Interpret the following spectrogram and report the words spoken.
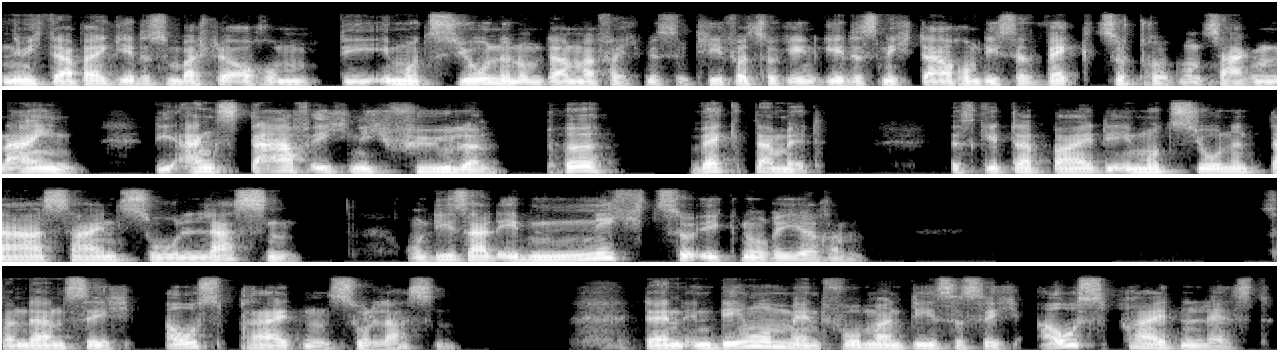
Nämlich dabei geht es zum Beispiel auch um die Emotionen, um da mal vielleicht ein bisschen tiefer zu gehen, geht es nicht darum, diese wegzudrücken und sagen, nein, die Angst darf ich nicht fühlen. Puh, weg damit. Es geht dabei, die Emotionen da sein zu lassen und diese halt eben nicht zu ignorieren, sondern sich ausbreiten zu lassen. Denn in dem Moment, wo man diese sich ausbreiten lässt,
